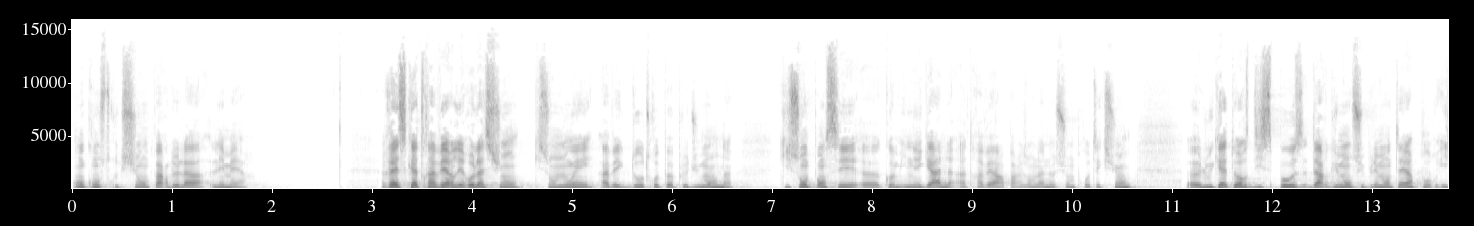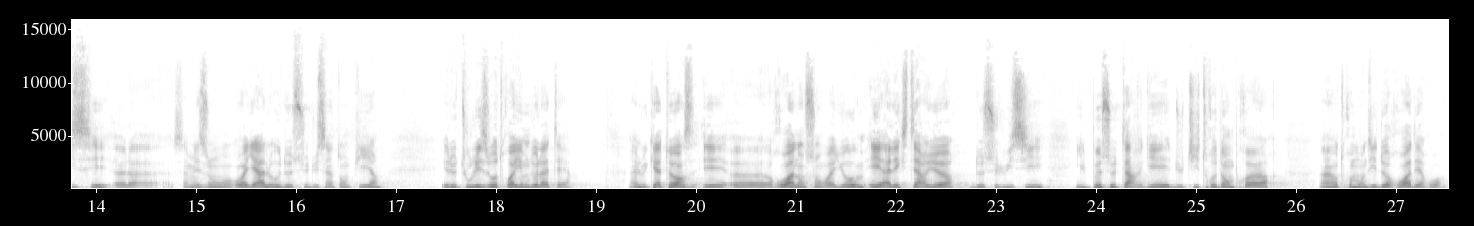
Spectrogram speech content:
en construction par-delà les mers. Reste qu'à travers les relations qui sont nouées avec d'autres peuples du monde, qui sont pensées euh, comme inégales, à travers par exemple la notion de protection, euh, Louis XIV dispose d'arguments supplémentaires pour hisser euh, sa maison royale au-dessus du Saint-Empire et de tous les autres royaumes de la terre. Hein, Louis XIV est roi dans son royaume et à l'extérieur de celui-ci, il peut se targuer du titre d'empereur, hein, autrement dit de roi des rois.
